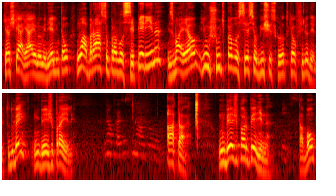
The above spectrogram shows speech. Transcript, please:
que acho que é Ayai o nome dele. Então um abraço para você, Perina, Ismael, e um chute para você, seu bicho escroto, que é o filho dele. Tudo bem? Um beijo para ele. Não, faz o sinal do... Ah, tá. Um beijo para o Perina. Isso. Tá bom?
